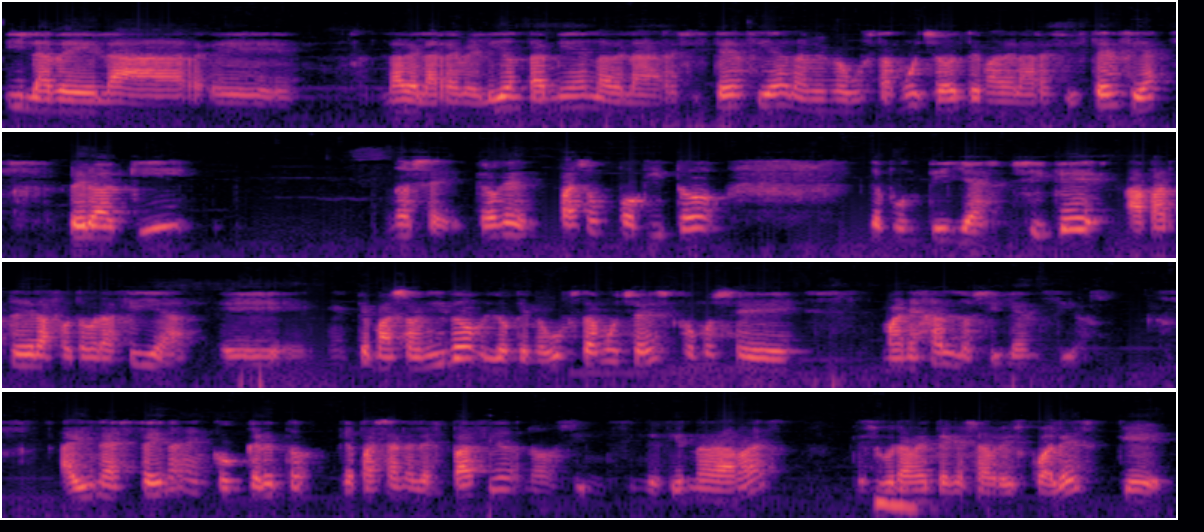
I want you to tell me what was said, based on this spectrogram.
Y la de la, eh, la de la rebelión también, la de la resistencia, también me gusta mucho el tema de la resistencia. Pero aquí, no sé, creo que pasa un poquito de puntillas. Sí que, aparte de la fotografía, eh, en tema sonido, lo que me gusta mucho es cómo se manejan los silencios. Hay una escena en concreto que pasa en el espacio, no sin, sin decir nada más, que seguramente que sabréis cuál es, que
